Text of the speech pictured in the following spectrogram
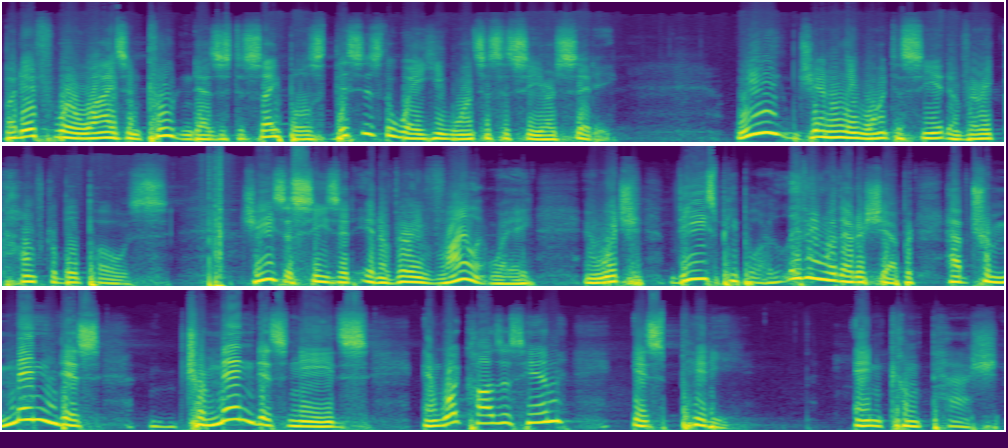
But if we're wise and prudent as his disciples, this is the way he wants us to see our city. We generally want to see it in a very comfortable pose. Jesus sees it in a very violent way, in which these people are living without a shepherd, have tremendous, tremendous needs, and what causes him is pity and compassion.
